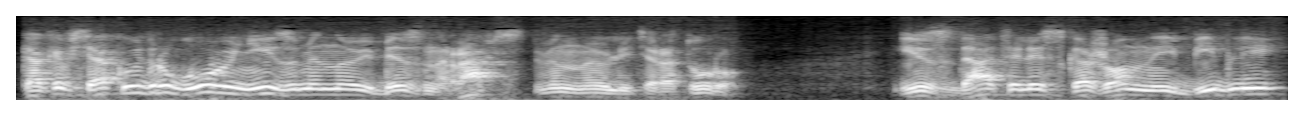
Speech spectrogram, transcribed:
как и всякую другую низменную, безнравственную литературу. Издатель искаженной Библии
